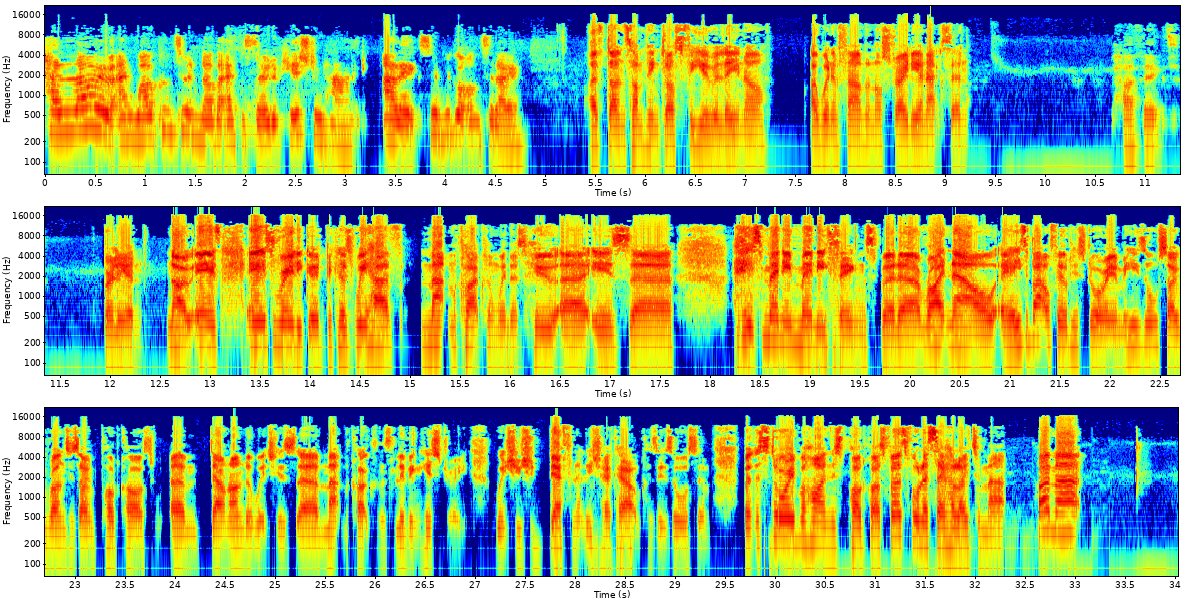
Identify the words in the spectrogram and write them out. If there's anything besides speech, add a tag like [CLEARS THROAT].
Hello and welcome to another episode of History Hack. Alex, who have we got on today? I've done something just for you, Alina. I went and found an Australian accent. Perfect. Brilliant. No, it is it is really good because we have Mat McLachlan with us, who uh, is uh, he's many many things, but uh, right now he's a battlefield historian. But he's also runs his own podcast um, Down Under, which is uh, Mat McLachlan's Living History, which you should definitely check out because it's awesome. But the story behind this podcast, first of all, let's say hello to Matt. Hi, Matt.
